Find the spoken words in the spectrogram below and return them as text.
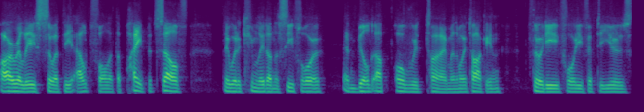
are released. So at the outfall, at the pipe itself, they would accumulate on the seafloor and build up over time. And we're talking 30, 40, 50 years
